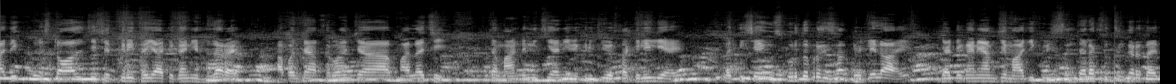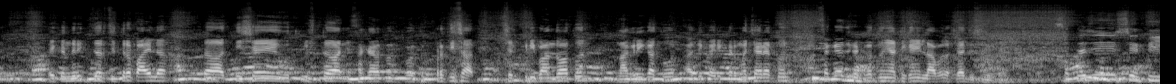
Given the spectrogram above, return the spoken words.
अधिक स्टॉलचे शेतकरी इथं या ठिकाणी हजर आहे आपण त्या सर्वांच्या मालाची त्या मांडणीची आणि विक्रीची व्यवस्था केलेली आहे. अतिशय उत्स्फूर्त प्रतिसाद भेटलेला आहे. या ठिकाणी आमचे माजी कृषी संचालक सूचन करत आहेत. एकंदरीत जर चित्र पाहिलं तर अतिशय उत्कृष्ट आणि सकारात्मक प्रतिसाद शेतकरी बांधवातून नागरिकातून अधिकारी कर्मचाऱ्यातून सगळ्याच घटकातून या ठिकाणी लाभत असल्या दिसून येत आहे. सध्याची शेती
